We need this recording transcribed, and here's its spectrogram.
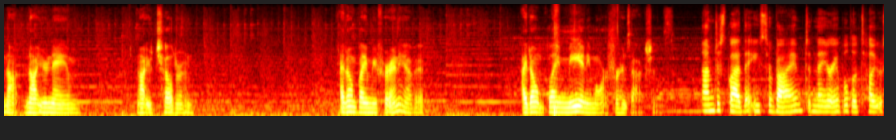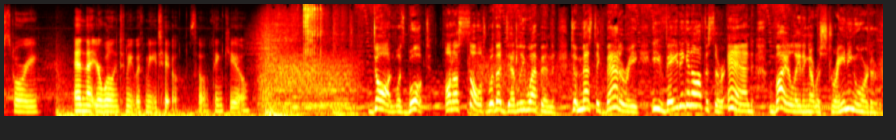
not not your name, not your children. I don't blame you for any of it. I don't blame me anymore for his actions. I'm just glad that you survived and that you're able to tell your story and that you're willing to meet with me too. So thank you. Daun was booked on assault with a deadly weapon, domestic battery, evading an officer, and violating a restraining order.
